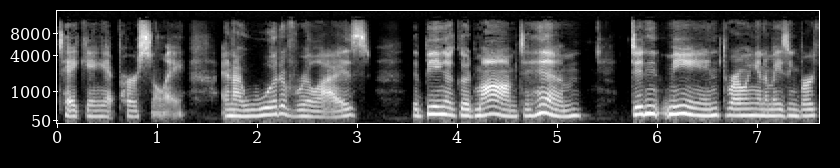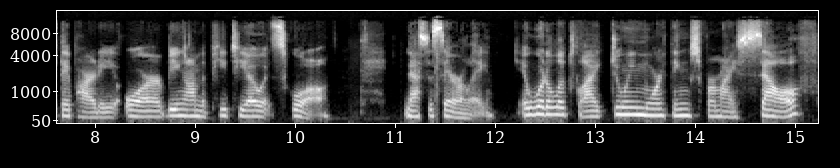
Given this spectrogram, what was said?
taking it personally. And I would have realized that being a good mom to him didn't mean throwing an amazing birthday party or being on the PTO at school necessarily. It would have looked like doing more things for myself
